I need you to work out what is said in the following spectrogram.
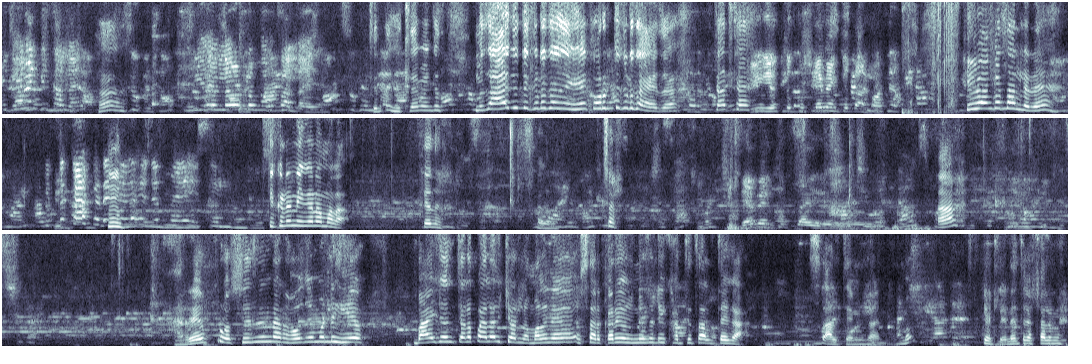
इथल्या बँकेत हा. तिथं मग जायचं तिकडे जायचं हे करून तिकडे जायचं. त्यात काय? ही कुठल्या बँकेत आणलं? ही बँकेत आणलं रे. तिकडे निघा ना मला. हे. चल हा अरे प्रोसेस राहू दे म्हणलं हे बायजन त्याला पहिला विचारलं मला सरकारी योजनेसाठी खाते चालतंय का। चालतंय मी मग घेतले नाही तर कशाला मी?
